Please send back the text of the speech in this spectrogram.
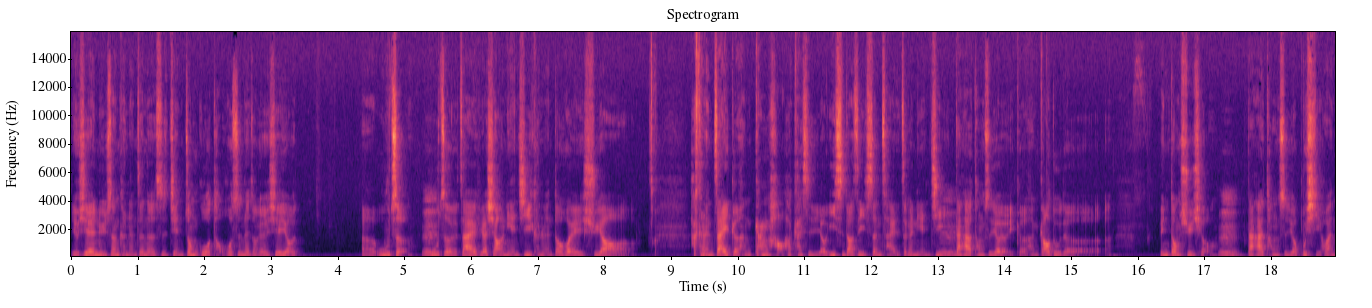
有些女生可能真的是减重过头，或是那种有一些有呃舞者，舞者在比较小的年纪可能都会需要，他可能在一个很刚好，他开始有意识到自己身材的这个年纪，但他同时又有一个很高度的运动需求，嗯，但他同时又不喜欢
